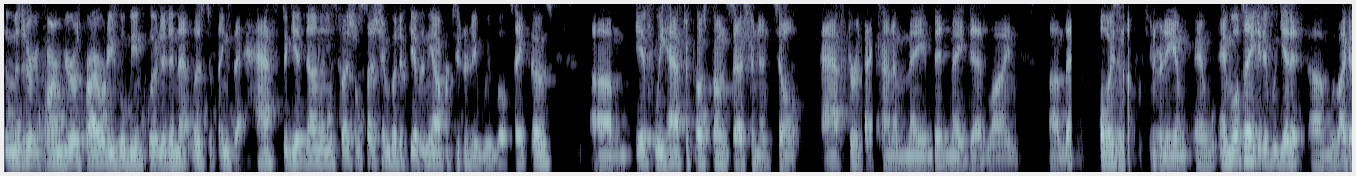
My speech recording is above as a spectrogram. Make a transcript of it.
the Missouri Farm Bureau's priorities will be included in that list of things that have to get done in the special session, but if given the opportunity, we will take those. Um, if we have to postpone session until after that kind of May, mid-May deadline, um, that's always an opportunity, and, and, and we'll take it if we get it. Um, like I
